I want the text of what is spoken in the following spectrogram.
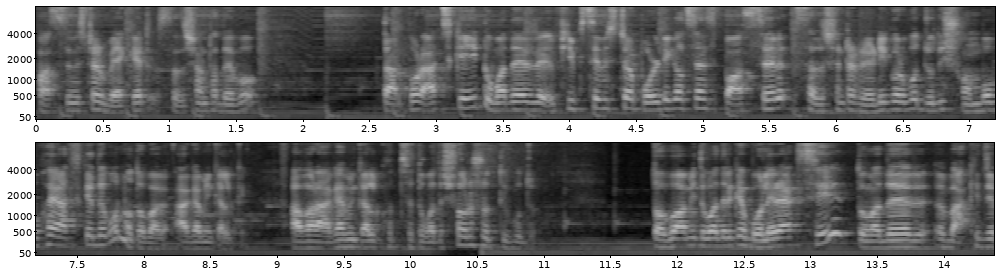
ফার্স্ট সেমিস্টার ব্যাকের সাজেশনটা দেবো। তারপর আজকেই তোমাদের ফিফথ সেমিস্টার পলিটিক্যাল সায়েন্স পাসের সাজেশনটা রেডি করব। যদি সম্ভব হয় আজকে দেবো, নতুবা আগামীকালকে। আবার আগামীকাল হচ্ছে তোমাদের সরস্বতী পুজো। তবে আমি তোমাদেরকে বলে রাখছি, তোমাদের বাকি যে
